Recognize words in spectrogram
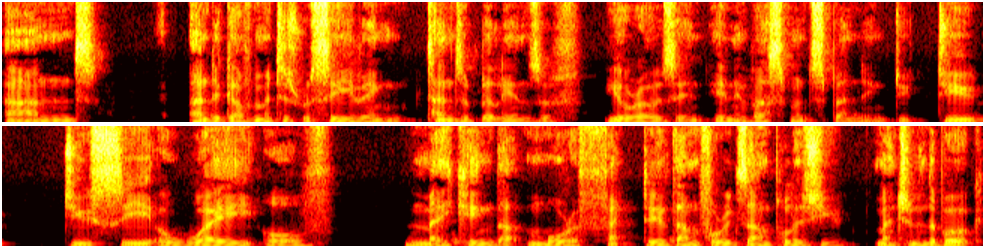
and and a government is receiving tens of billions of euros in, in investment spending. Do, do you do you see a way of making that more effective than, for example, as you mentioned in the book,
